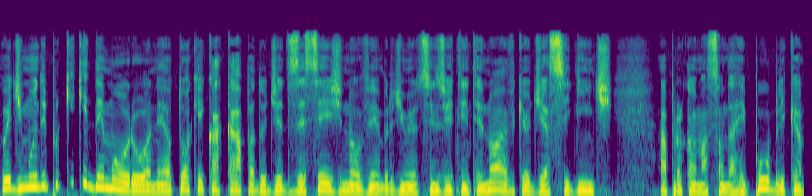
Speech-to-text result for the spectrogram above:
O Edmundo, e por que, que demorou, né? Eu estou aqui com a capa do dia 16 de novembro de 1889, que é o dia seguinte à proclamação da República,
